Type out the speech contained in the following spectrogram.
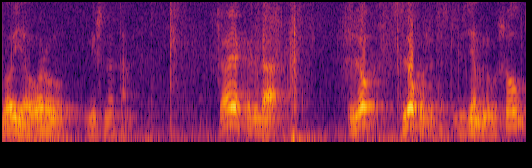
лоя ору Мишнатан. Человек, когда лег, слег уже, так сказать, в землю ушел,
